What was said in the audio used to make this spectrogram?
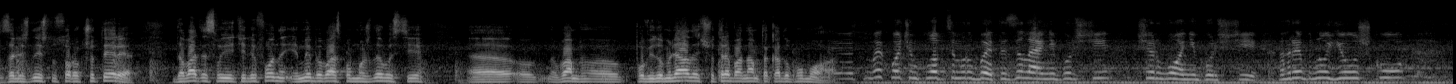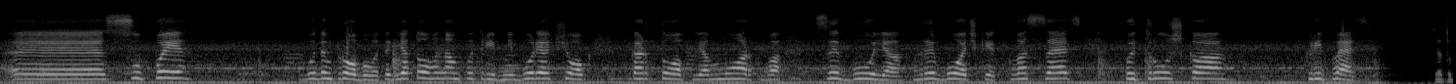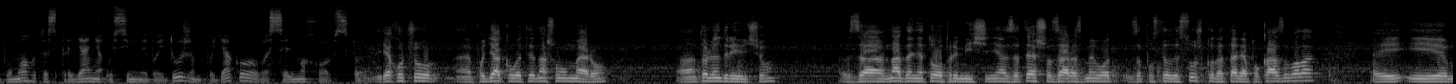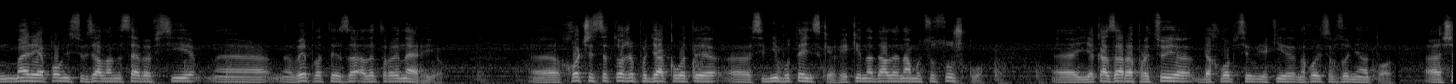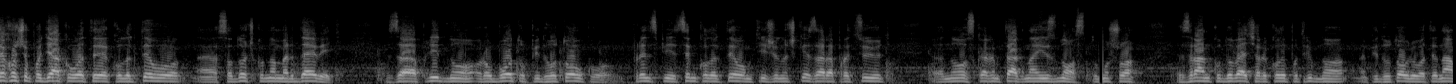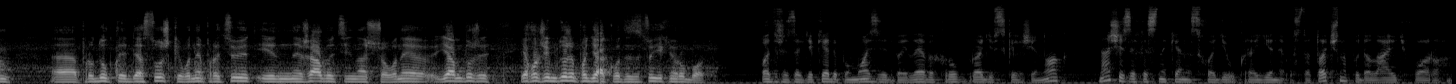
залізничну 44, давати свої телефони, і ми би вас по можливості е, вам повідомляли, що треба нам така допомога. Ми хочемо хлопцям робити зелені борщі, червоні борщі, грибну юшку, супи. Будемо пробувати. Для того нам потрібні бурячок, картопля, морква, цибуля, грибочки, квасець, петрушка, кріпець. За допомогу та сприяння усім небайдужим подякував Василь Маховський. Я хочу е, подякувати нашому меру Анатолію Андрійовичу за надання того приміщення, за те, що зараз ми от запустили сушку, Наталя показувала. І, і мерія повністю взяла на себе всі е, виплати за електроенергію. Е, Хочеться теж подякувати е, сім'ї Бутинських, які надали нам цю сушку, е, яка зараз працює для хлопців, які знаходяться в зоні АТО. Е, Ще хочу подякувати колективу е, садочку номер 9 за плідну роботу, підготовку. В принципі, цим колективом ті жіночки зараз працюють, е, ну скажімо так, на ізнос, тому що зранку до вечора, коли потрібно підготовлювати нам е, продукти для сушки, вони працюють і не жалуються ні на що. Вони я вам дуже я хочу їм дуже подякувати за цю їхню роботу. Отже, завдяки допомозі дбайливих рук бродівських жінок, наші захисники на сході України остаточно подолають ворога.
